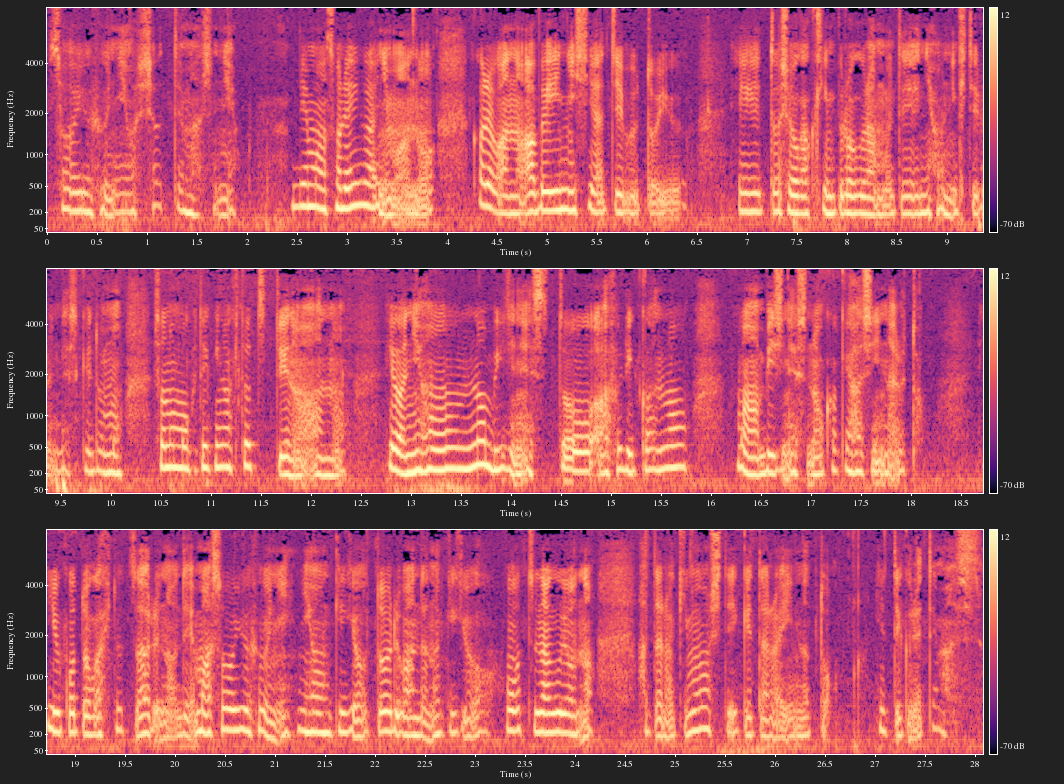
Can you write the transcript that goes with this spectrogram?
そういうふうにおっしゃってますね。でまあそれ以外にもあの彼はあの安倍イニシアチブというえー、と奨学金プログラムで日本に来てるんですけどもその目的の一つっていうのはあの要は日本のビジネスとアフリカの、まあ、ビジネスの架け橋になると。いうことが一つあるので、まあ、そういうふうに日本企業とルワンダの企業をつなぐような働きもしていけたらいいなと言ってくれてます。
